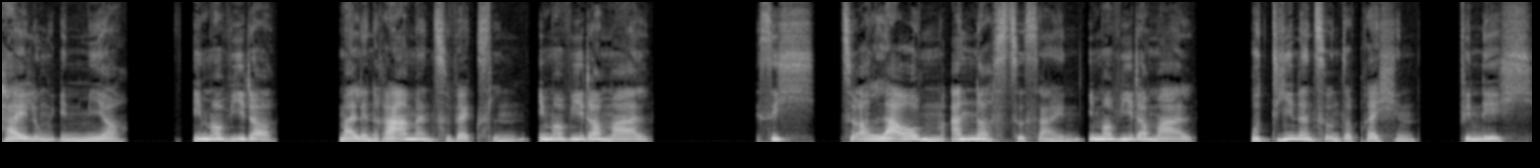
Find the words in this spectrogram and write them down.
Heilung in mir. Immer wieder mal den Rahmen zu wechseln, immer wieder mal sich zu erlauben, anders zu sein, immer wieder mal Routinen zu unterbrechen, finde ich,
